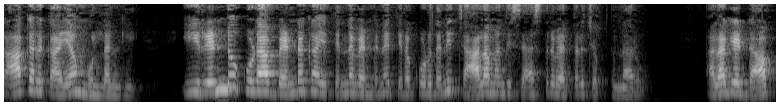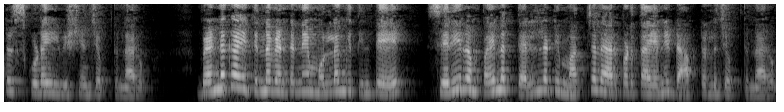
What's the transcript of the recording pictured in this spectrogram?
కాకరకాయ ముల్లంగి. ఈ రెండు కూడా బెండకాయ తిన్న వెంటనే తినకూడదని చాలామంది శాస్త్రవేత్తలు చెప్తున్నారు. అలాగే డాక్టర్స్ కూడా ఈ విషయం చెప్తున్నారు. బెండకాయ తిన్న వెంటనే ముల్లంగి తింటే శరీరం పైన తెల్లటి మచ్చలు ఏర్పడతాయని డాక్టర్లు చెప్తున్నారు.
